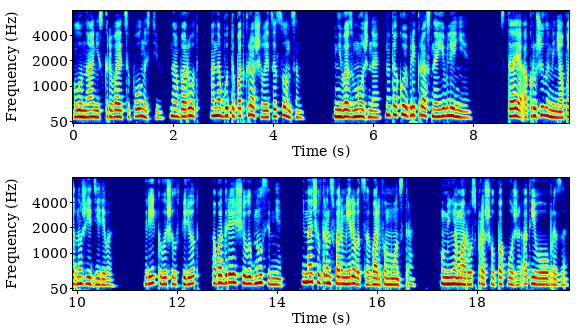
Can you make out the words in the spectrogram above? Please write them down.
Луна не скрывается полностью, наоборот, она будто подкрашивается солнцем. Невозможное, но такое прекрасное явление. Стая окружила меня у подножья дерева. Рик вышел вперед, ободряюще улыбнулся мне и начал трансформироваться в альфа-монстра. У меня мороз прошел по коже от его образа.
